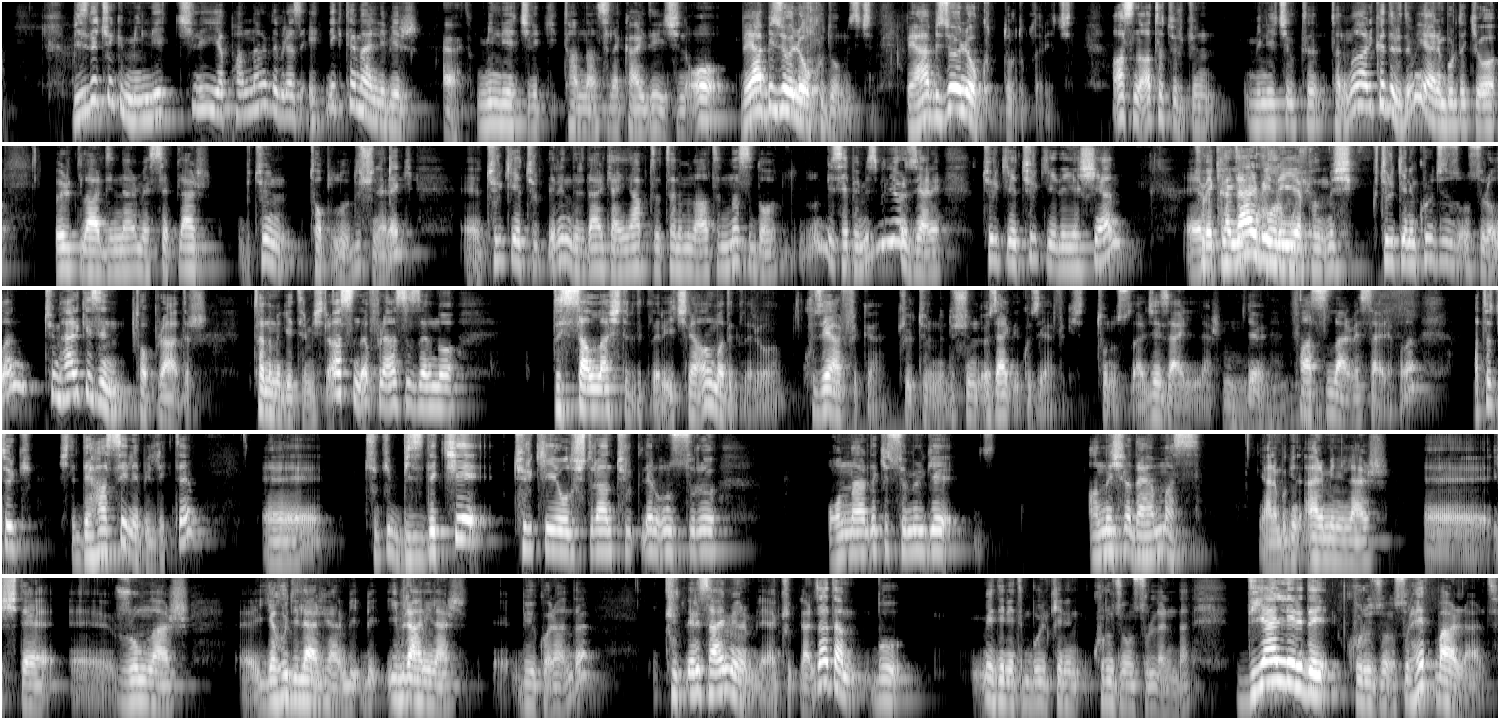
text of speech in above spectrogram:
bizde çünkü milliyetçiliği yapanlar da biraz etnik temelli bir Evet. milliyetçilik tandansına kaydığı için o veya biz öyle okuduğumuz için veya bizi öyle okutturdukları için. Aslında Atatürk'ün milliyetçilik ta- tanımı harikadır değil mi? Yani buradaki o ırklar, dinler, mezhepler bütün topluluğu düşünerek Türkiye Türklerindir derken yaptığı tanımın altını nasıl doldurduğunu biz hepimiz biliyoruz. Yani Türkiye Türkiye'de yaşayan e, ve kader birliği kurmuş. yapılmış Türkiye'nin kurucu unsuru olan tüm herkesin toprağıdır tanımı getirmiştir. Aslında Fransızların o dışsallaştırdıkları, içine almadıkları o Kuzey Afrika kültürünü düşün. Özellikle Kuzey Afrika işte Tunuslar, Cezayirliler, değil mi? Faslılar vesaire falan. Atatürk işte dehası ile birlikte e, çünkü bizdeki Türkiye'yi oluşturan Türkler unsuru onlardaki sömürge anlayışına dayanmaz. Yani bugün Ermeniler, e, işte e, Rumlar, e, Yahudiler yani İbraniler büyük oranda. Kürtleri saymıyorum bile. Yani Kürtler zaten bu medeniyetin, bu ülkenin kurucu unsurlarından. Diğerleri de kurucu unsur. Hep varlardı.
